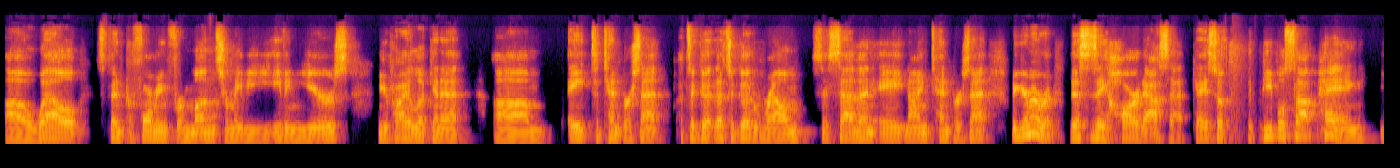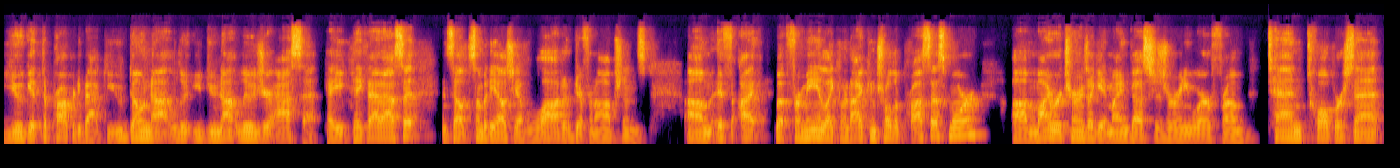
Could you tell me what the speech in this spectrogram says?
uh, well, it's been performing for months or maybe even years, you're probably looking at um, eight to 10%. That's a good, that's a good realm. So seven, eight, nine, 10%. But you remember, this is a hard asset. Okay. So if the people stop paying, you get the property back. You do not, lo- you do not lose your asset. Okay. You take that asset and sell it to somebody else. You have a lot of different options. Um, if I, but for me, like when I control the process more, uh, my returns I get my investors are anywhere from 10, 12%,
